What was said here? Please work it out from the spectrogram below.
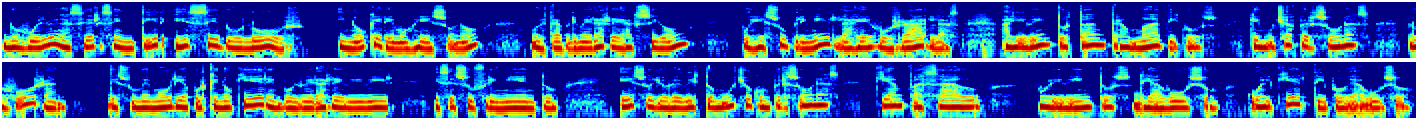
nos vuelven a hacer sentir ese dolor. Y no queremos eso, ¿no? Nuestra primera reacción pues es suprimirlas, es borrarlas. Hay eventos tan traumáticos que muchas personas los borran de su memoria porque no quieren volver a revivir ese sufrimiento. Eso yo lo he visto mucho con personas que han pasado por eventos de abuso, cualquier tipo de abuso.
